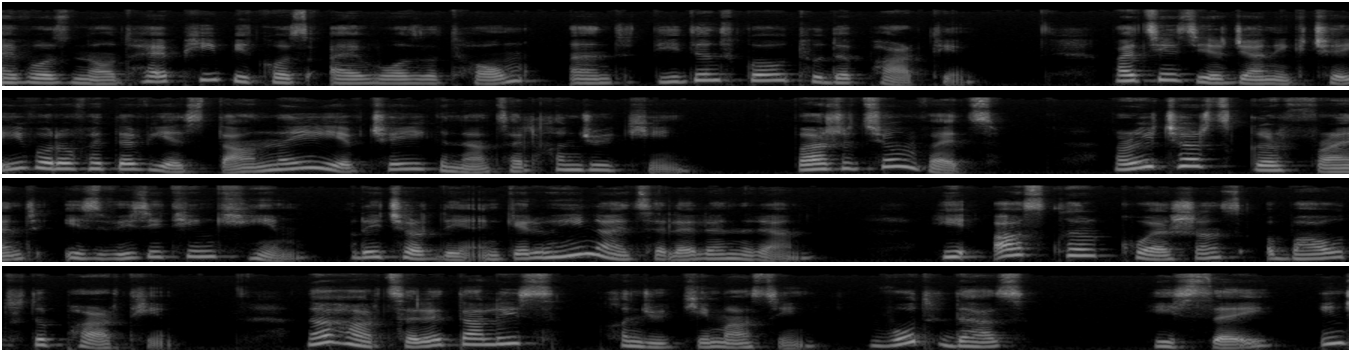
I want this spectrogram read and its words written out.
I was not happy because I was at home and didn't go to the party. Բայց ես երջանիկ չէի, որովհետև ես տանն էի եւ չէի գնացել խնջույքին։ Բաժություն 6 Richard's girlfriend is visiting him. Ռիչարդի ընկերուհին այցելել է նրան։ He asked her questions about the party. Նա հարցեր է տալիս խնջույքի մասին։ What does he say? Ինչ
